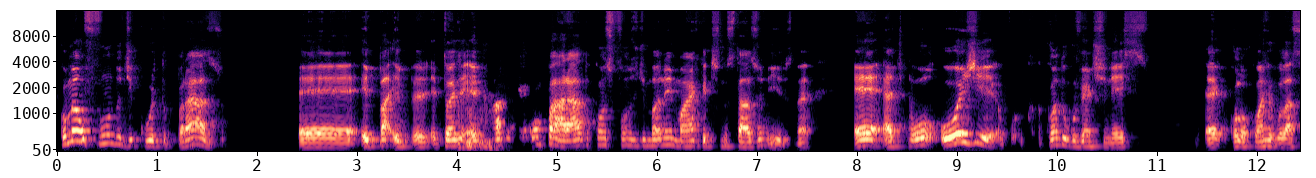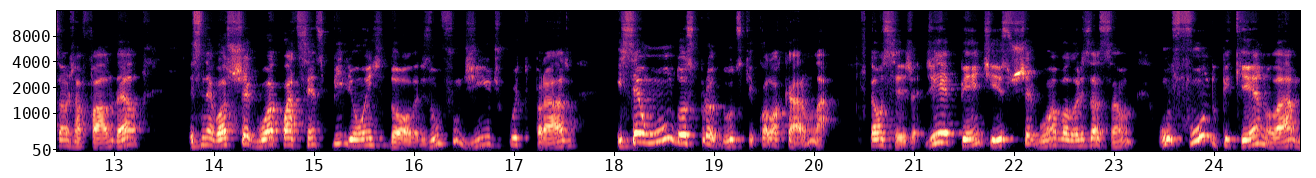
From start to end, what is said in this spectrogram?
como é um fundo de curto prazo, é, então, ele pode ser comparado com os fundos de money market nos Estados Unidos. Né? É, é tipo, hoje, quando o governo chinês é, colocou a regulação, já falo dela, esse negócio chegou a 400 bilhões de dólares, um fundinho de curto prazo. Isso é um dos produtos que colocaram lá. Então, ou seja, de repente isso chegou a valorização, um fundo pequeno lá,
